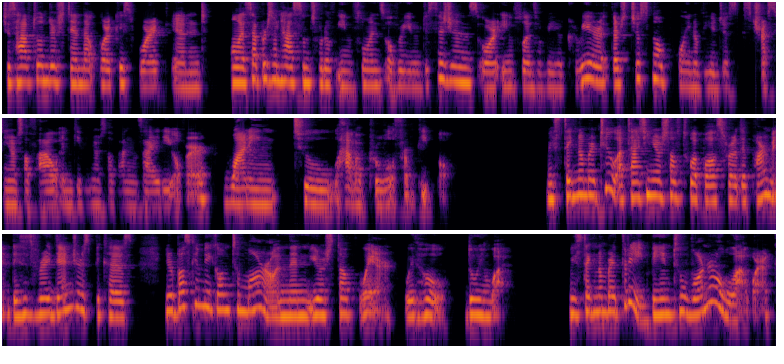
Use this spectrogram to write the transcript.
just have to understand that work is work. And unless that person has some sort of influence over your decisions or influence over your career, there's just no point of you just stressing yourself out and giving yourself anxiety over wanting to have approval from people. Mistake number two, attaching yourself to a boss for a department. This is very dangerous because your boss can be gone tomorrow and then you're stuck where? With who? Doing what? Mistake number three, being too vulnerable at work.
